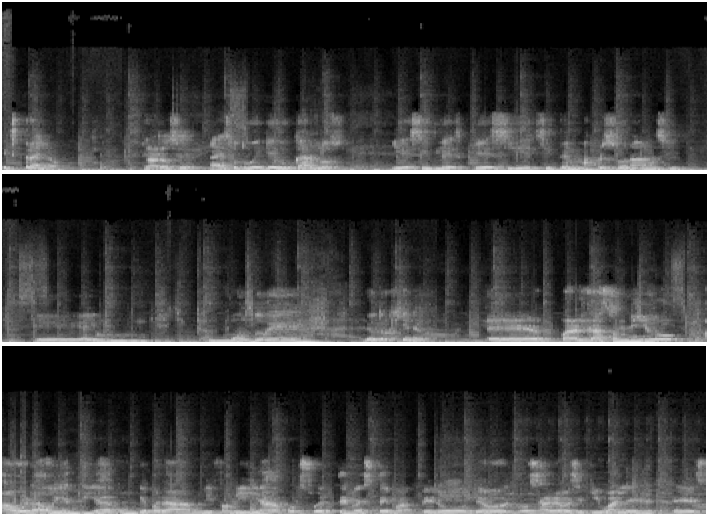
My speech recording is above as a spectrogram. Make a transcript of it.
extraño. Entonces a eso tuve que educarlos y decirles que sí existen más personas, que hay un, mundo de, de otros géneros eh, para el caso mío, ahora, hoy en día, como que para mi familia, por suerte, no es tema, pero debo, o sea, debo decir que igual es,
